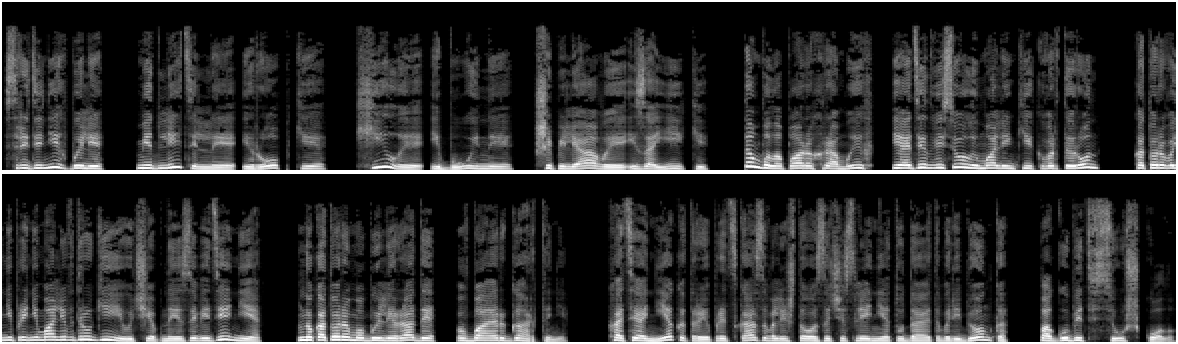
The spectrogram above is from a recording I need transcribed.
Среди них были медлительные и робкие, хилые и буйные, шепелявые и заики. Там была пара хромых и один веселый маленький квартирон, которого не принимали в другие учебные заведения, но которому были рады в Байергартене, хотя некоторые предсказывали, что зачисление туда этого ребенка погубит всю школу.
